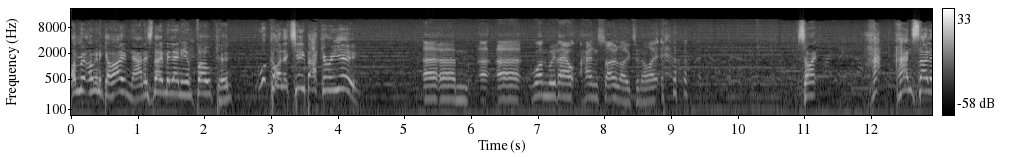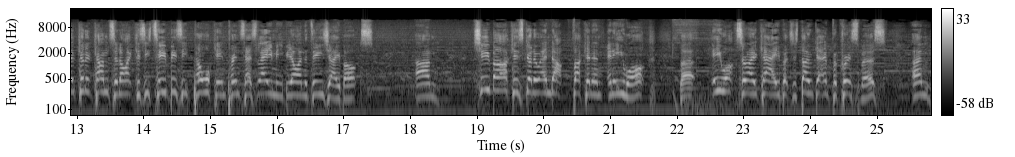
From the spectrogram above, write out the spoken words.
I'm, I'm going to go home now. There's no Millennium Falcon. What kind of Chewbacca are you? Uh, um, uh, uh, one without Han Solo tonight. Sorry. Ha- Han Solo couldn't come tonight because he's too busy porking Princess Lamy behind the DJ box. Um, Chewbacca's going to end up fucking an, an Ewok, but Ewoks are okay, but just don't get him for Christmas. And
